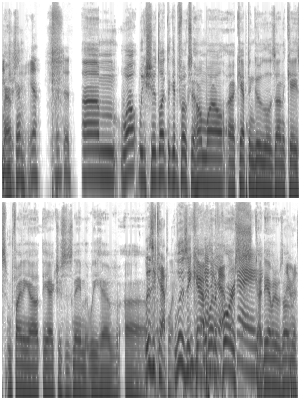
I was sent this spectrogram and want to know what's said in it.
Okay. Yeah, they did. Um, well, we should let the good folks at home while uh, Captain Google is on the case and finding out the actress's name that we have. Uh, Lizzy Caplan. Lizzy Lizzy Caplan, of course. Okay. God damn it, it was on it the tip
